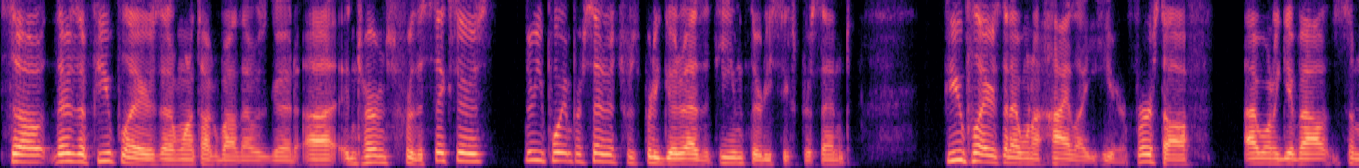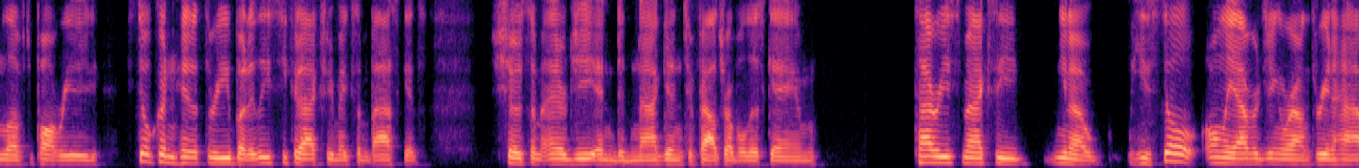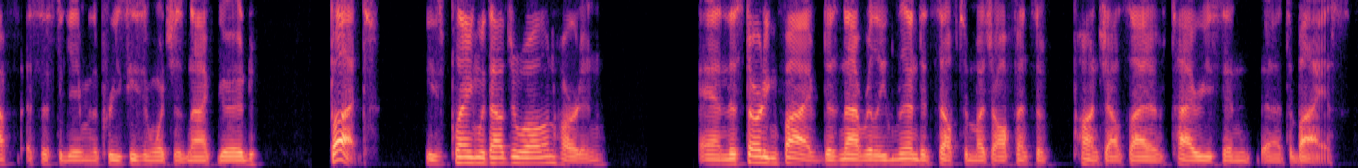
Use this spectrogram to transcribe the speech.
So there's a few players that I want to talk about that was good. Uh, in terms for the Sixers, three point percentage was pretty good as a team, 36%. Few players that I want to highlight here. First off, I want to give out some love to Paul Reed. Still couldn't hit a three, but at least he could actually make some baskets. Showed some energy and did not get into foul trouble this game. Tyrese Maxey, you know, he's still only averaging around three and a half assists a game in the preseason, which is not good. But he's playing without Joel and Harden, and the starting five does not really lend itself to much offensive punch outside of Tyrese and uh, Tobias.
